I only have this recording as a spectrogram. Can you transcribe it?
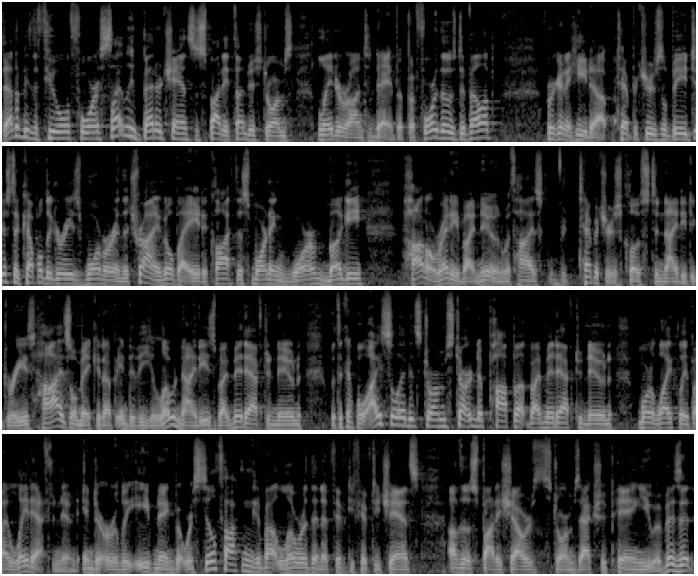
That'll be the fuel for a slightly better chance of spotty thunderstorms later on today. But before those develop, we're going to heat up. Temperatures will be just a couple degrees warmer in the triangle by 8 o'clock this morning. Warm, muggy, hot already by noon with highs temperatures close to 90 degrees. Highs will make it up into the low 90s by mid-afternoon with a couple isolated storms starting to pop up by mid-afternoon, more likely by late afternoon into early evening. But we're still talking about lower than a 50-50 chance of those spotty showers and storms actually paying you a visit.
